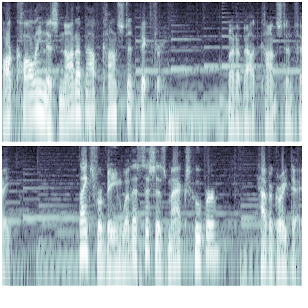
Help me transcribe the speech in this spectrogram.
our calling is not about constant victory, but about constant faith. Thanks for being with us. This is Max Hooper. Have a great day.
